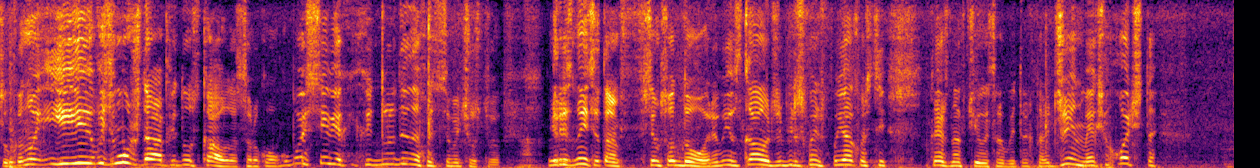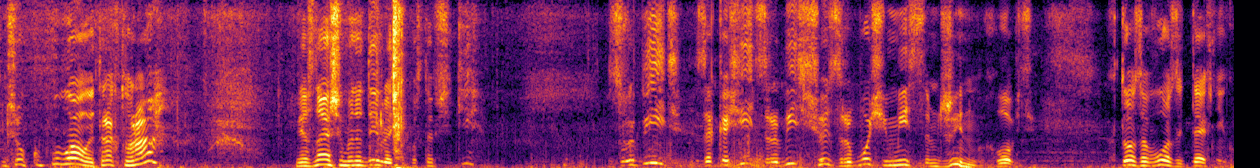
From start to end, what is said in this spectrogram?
Сука, ну і візьму ж, да, піду скауда 40 бо я сів, як людина хоч себе чувствую. І різниця там в 700 доларів. І в скаут же більш-менш по якості теж навчились робити трактор. Джин, якщо хочете, щоб купували трактора, я знаю, що мене дивляться поставщики. Зробіть, закажіть, зробіть щось з робочим місцем джинма, хлопці. Хто завозить техніку,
